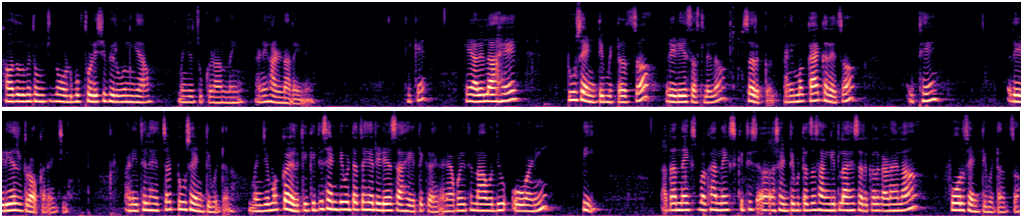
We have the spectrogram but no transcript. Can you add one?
हवं तर तुम्ही तुमची नोटबुक थोडीशी फिरवून घ्या. म्हणजे चुकणार नाही आणि हलणारही नाही. ठीक आहे? हे आलेलं आहे टू सेंटीमीटरचं रेडियस असलेलं सर्कल आणि मग काय करायचं? इथे रेडियस ड्रॉ करायची. आणि इथे लिहायचं टू सेंटीमीटर म्हणजे मग कळेल की किती सेंटीमीटरचं हे रेडियस आहे ते कळेल. आणि आपण इथे नाव देऊ ओ आणि पी आता नेक्स्ट बघा नेक्स्ट किती सेंटीमीटरचं सांगितलं आहे सर्कल काढायला? फोर सेंटीमीटरचं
